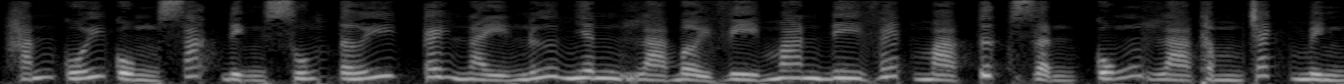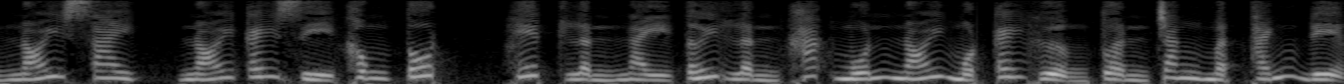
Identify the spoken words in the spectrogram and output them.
hắn cuối cùng xác định xuống tới cái này nữ nhân là bởi vì man đi vét mà tức giận cũng là thầm trách mình nói sai, nói cái gì không tốt, hết lần này tới lần khác muốn nói một cái hưởng tuần trăng mật thánh địa.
